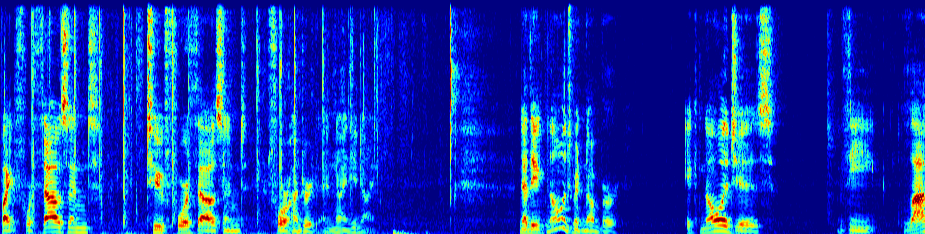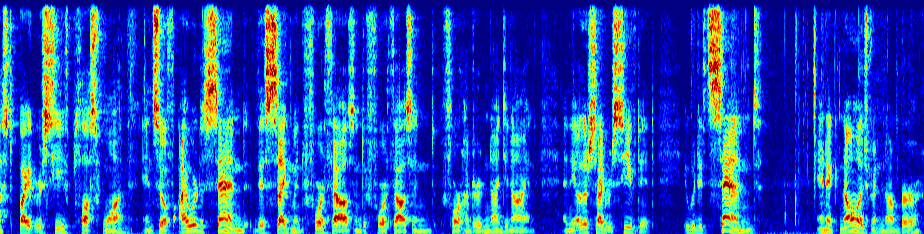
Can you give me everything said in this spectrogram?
byte 4000 to 4499. Now the acknowledgement number acknowledges the last byte received plus one. And so if I were to send this segment 4000 to 4499 and the other side received it, it would send an acknowledgement number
